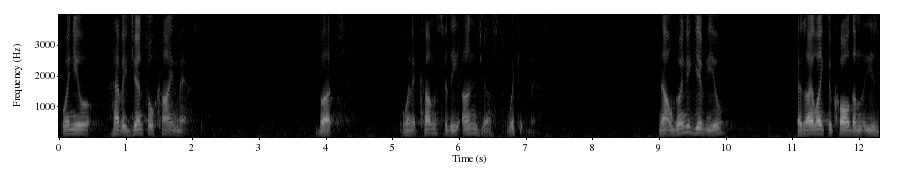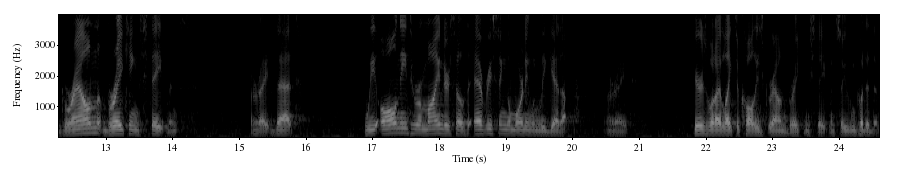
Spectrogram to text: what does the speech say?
when you have a gentle, kind master. But when it comes to the unjust, wicked master. Now, I'm going to give you, as I like to call them, these groundbreaking statements, all right, that we all need to remind ourselves every single morning when we get up, all right? Here's what I like to call these groundbreaking statements, so you can put it in there.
